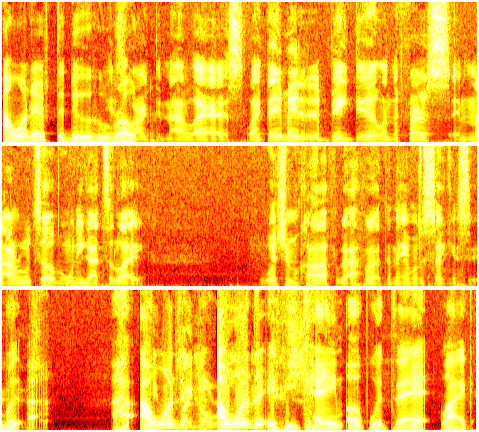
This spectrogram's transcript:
I wonder if the dude who His wrote arc did not last. Like they made it a big deal in the first in Naruto, but when he got to like what you call, I forgot. I forgot the name of the second series. But uh, I, I wonder. no I wonder if he came up with that like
